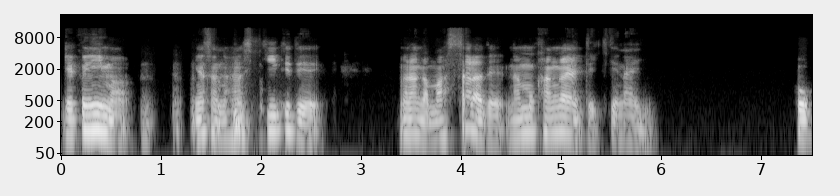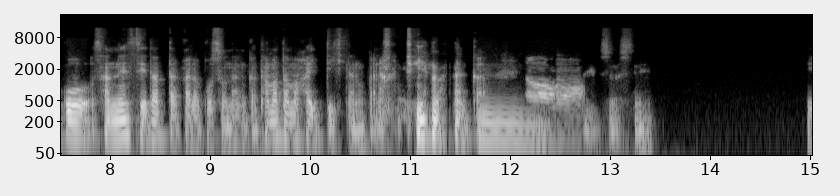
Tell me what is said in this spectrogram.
逆に今、皆さんの話聞いてて、まあ、なんかまっさらで何も考えてきてない高校3年生だったからこそなんかたまたま入ってきたのかなっていうのはなんか、うあん。ありしますね。え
